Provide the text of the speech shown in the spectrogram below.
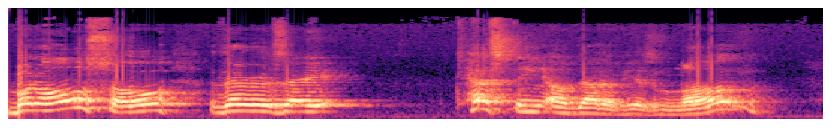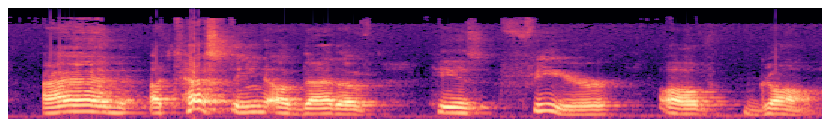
but also there is a testing of that of his love and a testing of that of his fear of God.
